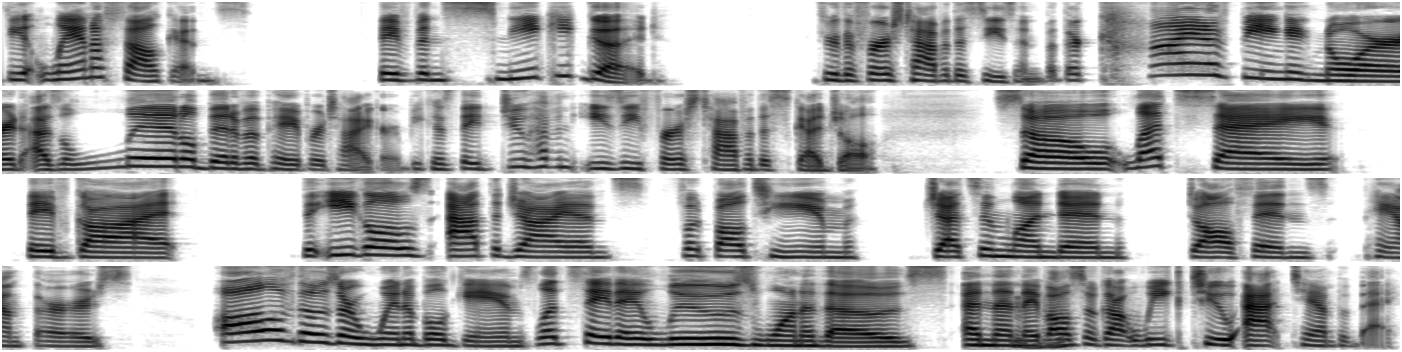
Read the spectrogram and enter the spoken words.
The Atlanta Falcons, they've been sneaky good through the first half of the season, but they're kind of being ignored as a little bit of a paper tiger because they do have an easy first half of the schedule. So, let's say they've got the Eagles at the Giants, football team, Jets in London, Dolphins, Panthers. All of those are winnable games. Let's say they lose one of those, and then they've Mhm. also got week two at Tampa Bay.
